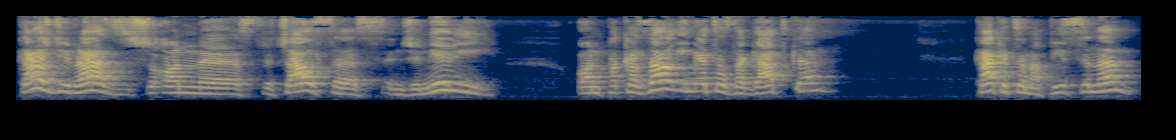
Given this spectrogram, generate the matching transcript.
каждый раз, что он э, встречался с инженерией, он показал им эту загадку, как это написано,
